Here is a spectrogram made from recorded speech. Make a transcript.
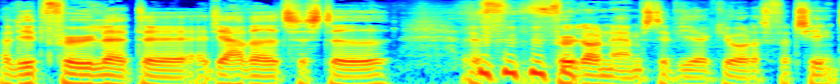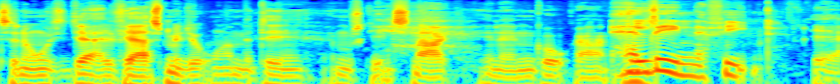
at lidt føle, at, øh, at jeg har været til stede. Jeg føler nærmest, at vi har gjort os fortjent til nogle af de der 70 millioner, men det er måske en snak en anden god gang. Halvdelen er fint. Ja,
